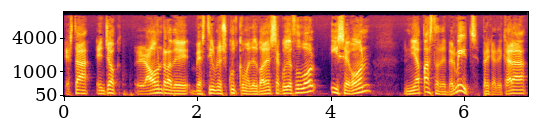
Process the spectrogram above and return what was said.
està en joc la honra de vestir un escut com el del València Club de Futbol i segon, n'hi ha pasta de per perquè de cara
